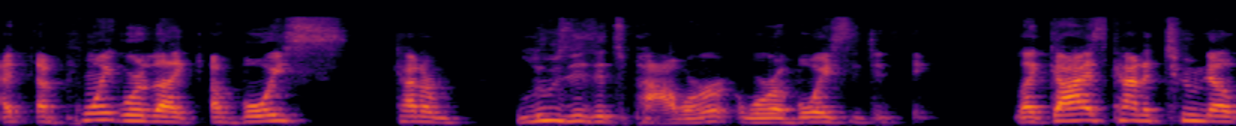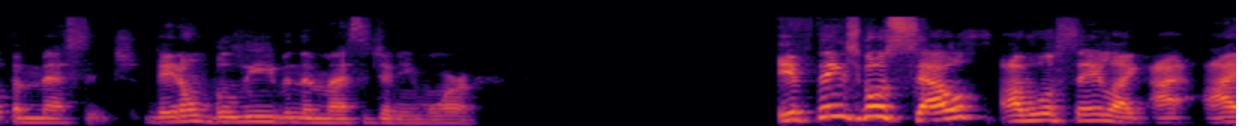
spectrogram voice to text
a, a, point where like a voice kind of loses its power, or a voice, it, it, like guys kind of tune out the message. They don't believe in the message anymore. If things go south, I will say, like, I, I,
